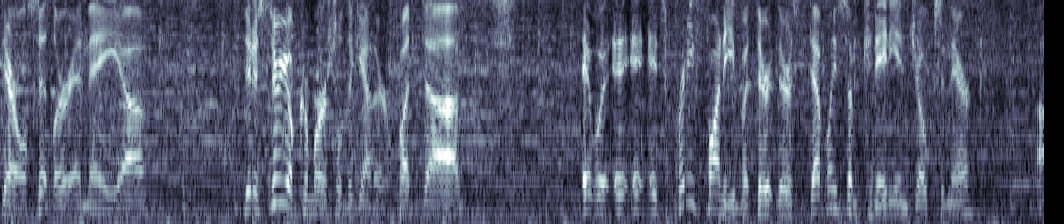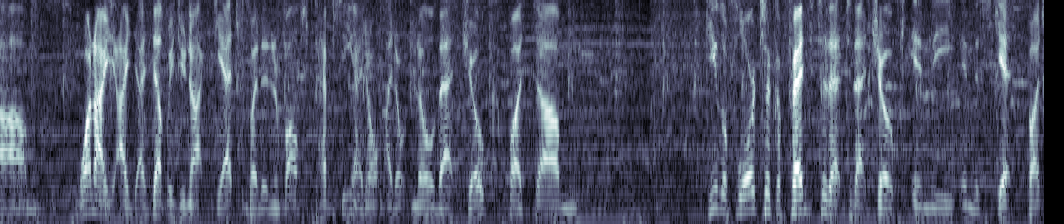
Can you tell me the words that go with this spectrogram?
Daryl Sittler, and they uh, did a cereal commercial together. But uh, it, it, it's pretty funny, but there, there's definitely some Canadian jokes in there. Um, one I, I, I, definitely do not get, but it involves Pepsi. I don't I don't know that joke, but um, Guy Lafleur took offense to that to that joke in the in the skit. But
